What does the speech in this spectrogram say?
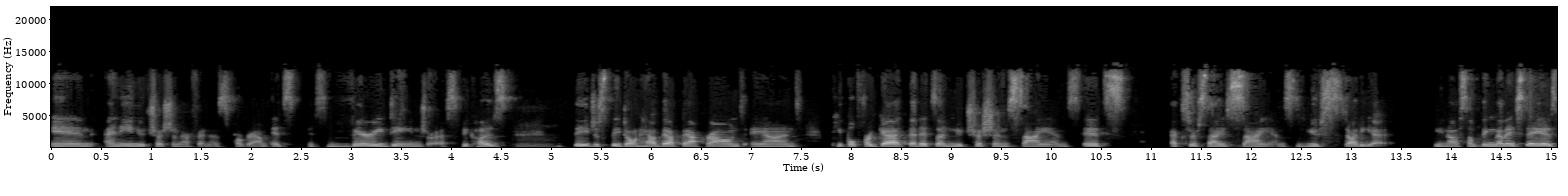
in any nutrition or fitness program it's it's very dangerous because mm. they just they don't have that background and people forget that it's a nutrition science it's exercise science. You study it. You know something that i say is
